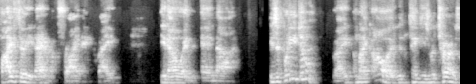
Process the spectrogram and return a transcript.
five thirty nine on a Friday, right? You know, and and uh, he's like, "What are you doing?" Right? I'm like, "Oh, I didn't take these returns."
